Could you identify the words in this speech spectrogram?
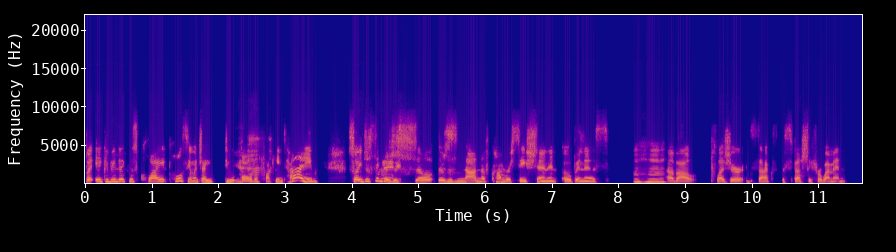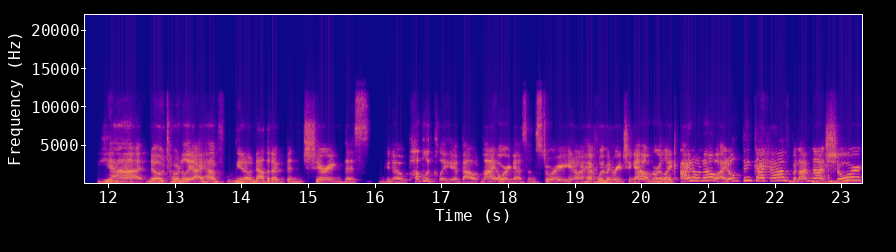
but it could be like this quiet pulsing, which I do yeah. all the fucking time. So I just think right. there's just so, there's just not enough conversation and openness mm-hmm. about pleasure and sex, especially for women. Yeah, no, totally. I have, you know, now that I've been sharing this, you know, publicly about my orgasm story, you know, I have women reaching out who are like, I don't know, I don't think I have, but I'm not sure.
